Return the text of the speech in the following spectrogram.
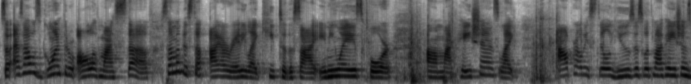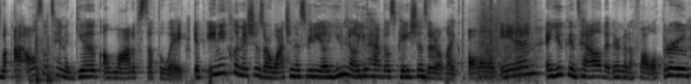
So as I was going through all of my stuff, some of the stuff I already like keep to the side anyways for um, my patients. Like I'll probably still use this with my patients, but I also tend to give a lot of stuff away. If any clinicians are watching this video, you know you have those patients that are like all in and you can tell that they're gonna follow through.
